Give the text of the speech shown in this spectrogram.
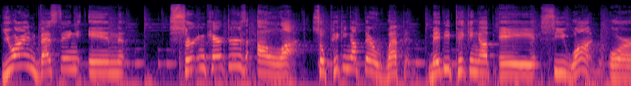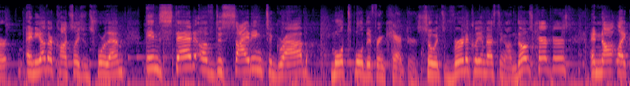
you are investing in certain characters a lot. So picking up their weapon, maybe picking up a C1 or any other constellations for them, instead of deciding to grab multiple different characters. So it's vertically investing on those characters and not like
